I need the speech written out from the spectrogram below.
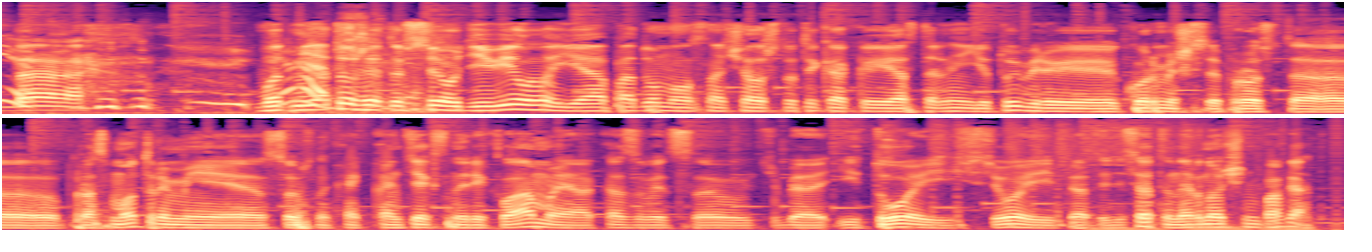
нет. Да. Вот меня тоже это все удивило. Я подумал сначала, что ты, как и остальные ютуберы, кормишься просто просмотрами, собственно, контекстной рекламы. А оказывается, у тебя и то, и все, и пятый, десятый. Наверное, очень богат.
